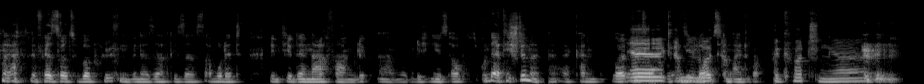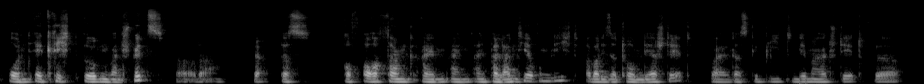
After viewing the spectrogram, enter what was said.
Wer soll es überprüfen, wenn er sagt, dieses Amulett bringt dir der Nachfahren Glück? Ja, da würde ich ihn jetzt auch nicht. Und er hat die Stimme. Ja, er kann Leute, ja, er kann die Leute einfach bequatschen, ja. Und er kriegt irgendwann spitz oder ja, das auf Orthanc ein, ein, ein Palantir rumliegt, aber dieser Turm leer steht, weil das Gebiet, in dem er halt steht, für,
